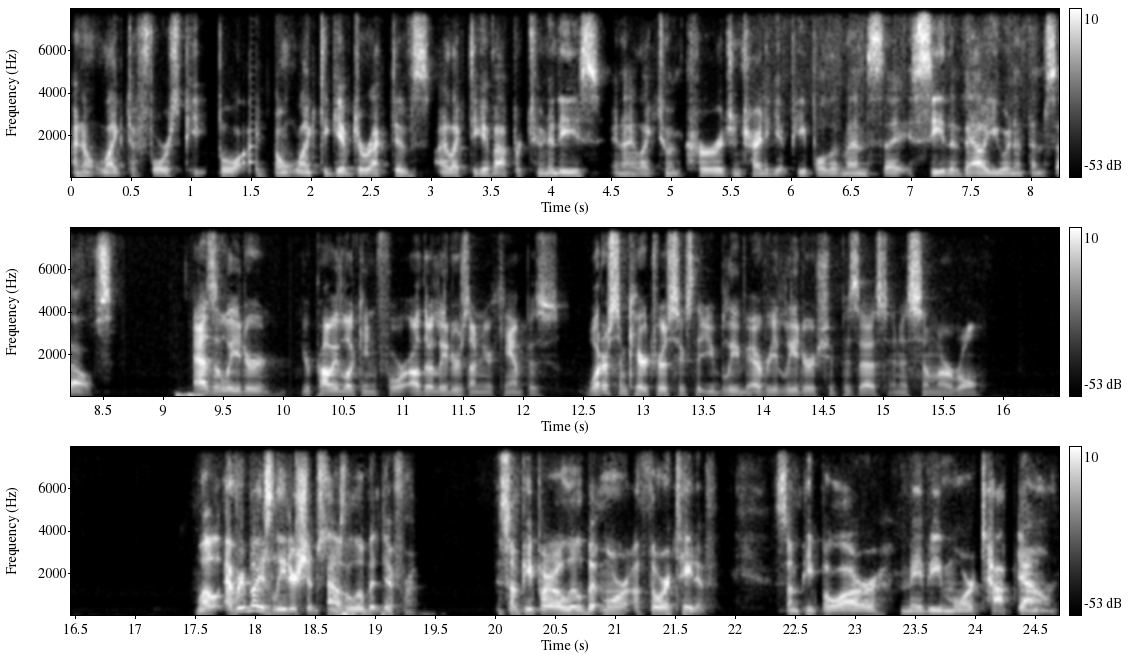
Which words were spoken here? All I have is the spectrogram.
I don't like to force people. I don't like to give directives. I like to give opportunities and I like to encourage and try to get people to then say, see the value in it themselves. As a leader, you're probably looking for other leaders on your campus. What are some characteristics that you believe every leader should possess in a similar role? Well, everybody's leadership style is a little bit different. Some people are a little bit more authoritative. Some people are maybe more top down.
